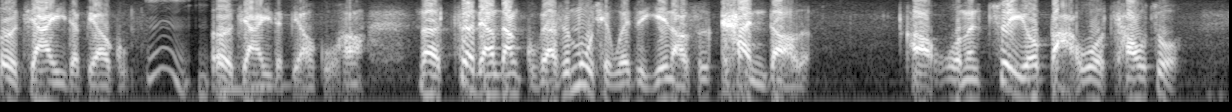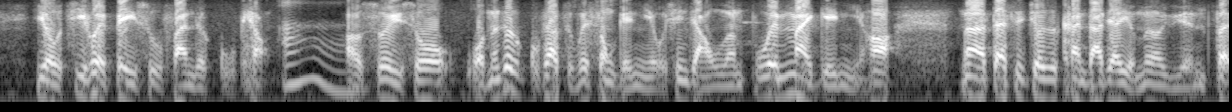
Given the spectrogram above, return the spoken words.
二加一的标股，嗯，二加一的标股哈。那这两档股票是目前为止严老师看到的，好，我们最有把握操作。有机会倍数翻的股票啊，好，所以说我们这个股票只会送给你。我先讲，我们不会卖给你哈。那但是就是看大家有没有缘分，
